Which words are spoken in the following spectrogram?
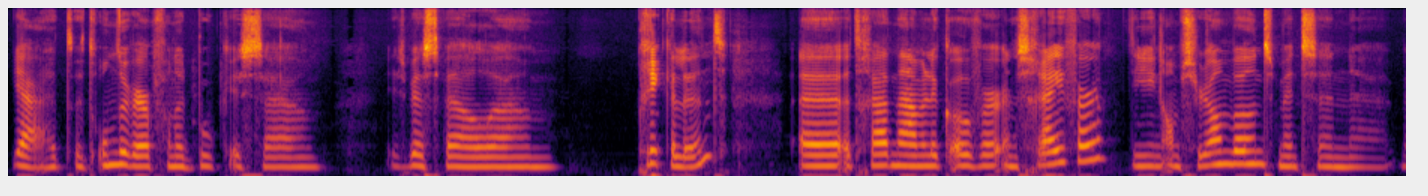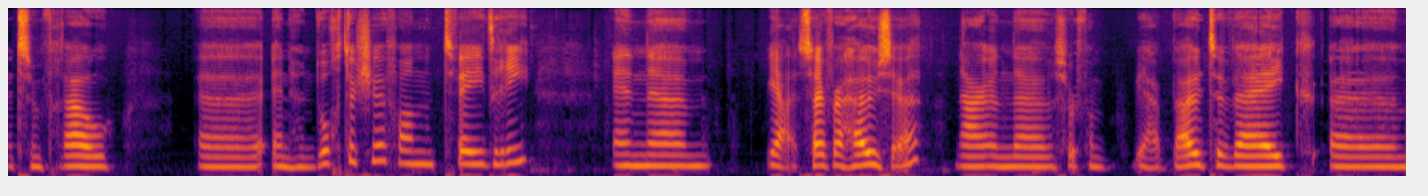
ja, het, het onderwerp van het boek is, is best wel ehm, prikkelend. Eh, het gaat namelijk over een schrijver die in Amsterdam woont met zijn, eh, met zijn vrouw eh, en hun dochtertje van twee, drie. En ehm, ja, zij verhuizen naar een soort van ja, buitenwijk, ehm,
